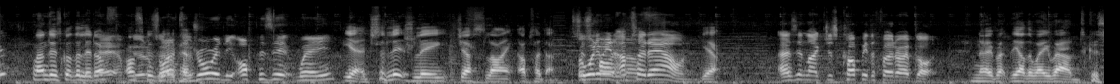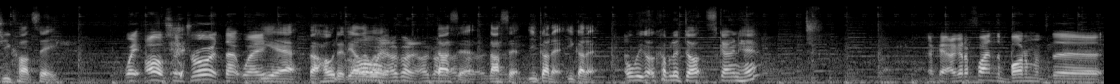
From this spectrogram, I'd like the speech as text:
you go. Lando's got the lid Okay, off. I'm good, Oscar's So I got have the to pen. draw it the opposite way. Yeah, just literally just like upside down. but what do you mean hard upside down? Yeah. As in like just copy the photo I've got. No, but the other way round because you can't see. Wait, oh, so draw it that way. Yeah, but hold it the other Oh, way. wait, I got it, I got That's it, I got it. it, I it. You got it. You got it. Oh, we got a couple of dots going here. Okay, I gotta find the bottom of the.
